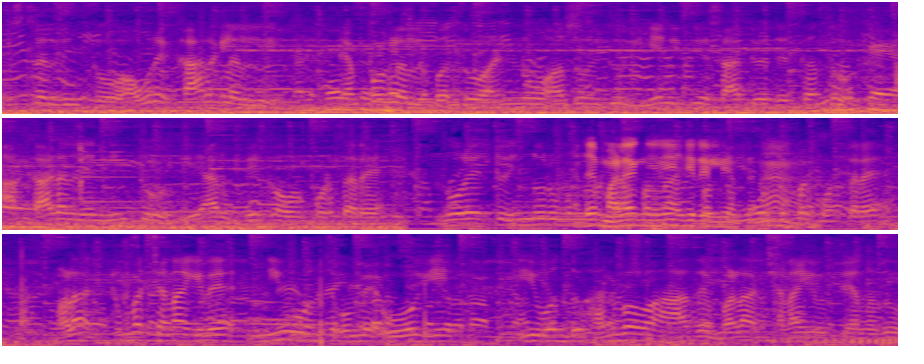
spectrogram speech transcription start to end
ಬಿಸಿಲಲ್ಲಿ ನಿಂತು ಅವರೇ ಕಾರ್ಗಳಲ್ಲಿ ಟೆಂಪೋಗಳಲ್ಲಿ ಬಂದು ಹಣ್ಣು ಅದು ಇದು ಏನಿದೆಯೋ ಸಾಧ್ಯತೆ ತಂದು ಆ ಕಾಡಲ್ಲೇ ನಿಂತು ಯಾರು ಬೇಕೋ ಅವ್ರು ಕೊಡ್ತಾರೆ. ನೂರೈವತ್ತು ಇನ್ನೂರು ಮೂವತ್ತು ರೂಪಾಯಿ ಕೊಡ್ತಾರೆ. ಭಾಳ ತುಂಬ ಚೆನ್ನಾಗಿದೆ. ನೀವು ಒಂದು ಒಮ್ಮೆ ಹೋಗಿ ಈ ಒಂದು ಅನುಭವ ಆದರೆ ಭಾಳ ಚೆನ್ನಾಗಿರುತ್ತೆ ಅನ್ನೋದು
